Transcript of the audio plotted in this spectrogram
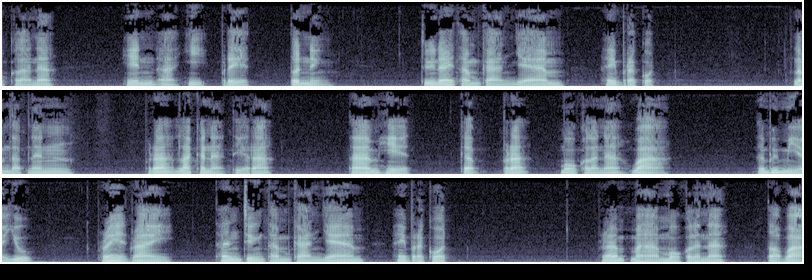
คคลานะ เห็นอหิเปรตตนหนึ่ง จึงได้ทำการแย้มให้ปรากฏลำดับนั้น พระลักษณะเถระ ถามเหตุกับพระโมคคลนะว่าท่านผู้มีอายุเพราะเหตุไรท่านจึงทำการแย้มให้ปรากฏ พระมหาโมคคลนะตอบว่า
